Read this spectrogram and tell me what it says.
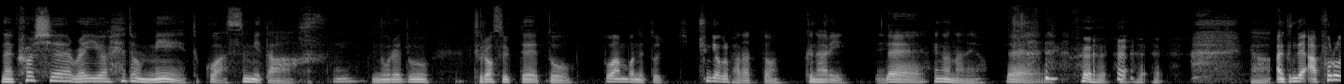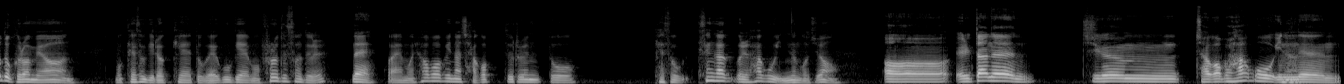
네, 크러쉬의 Lay your head on me 듣고 왔습니다. 이 노래도 들었을 때 또 또 한 번에 또 충격을 받았던 그날이 네, 네. 생각나네요. 네. 야, 아니 근데 앞으로도 그러면 뭐 계속 이렇게 또 외국의 뭐 프로듀서들과의 네. 뭐 협업이나 작업들은 또 계속 생각을 하고 있는 거죠. 어, 일단은 지금 작업을 하고 네. 있는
